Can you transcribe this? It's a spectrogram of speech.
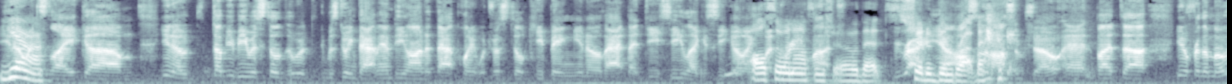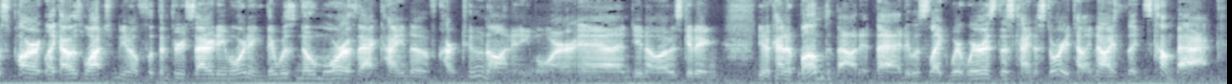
You know, Yeah. it's like um, you know WB was still was doing Batman Beyond at that point, which was still keeping you know that that DC legacy going. Also, an awesome much- show that Right, should have been yeah, brought back. An awesome show, and, but uh, you know, for the most part, like I was watching, you know, flipping through Saturday morning, there was no more of that kind of cartoon on anymore, and you know, I was getting, you know, kind of bummed about it. That it was like, where where is this kind of storytelling now? I, it's come back.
